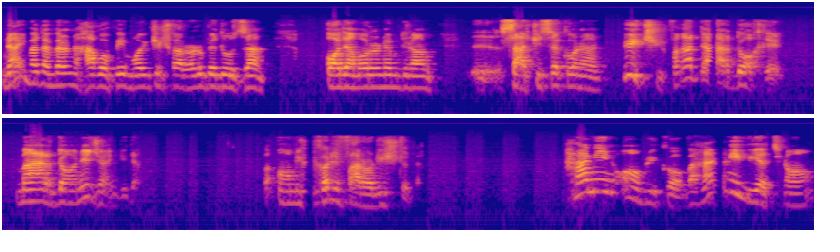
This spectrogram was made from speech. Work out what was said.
نه ایمدن برن هواپیمای کشورها رو بدوزن آدما رو نمی‌دونم سرکیسه کنن. هیچی فقط در داخل. مردانه جنگیدن. و آمریکا رو فراریش دادن. همین آمریکا و همین ویتنام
